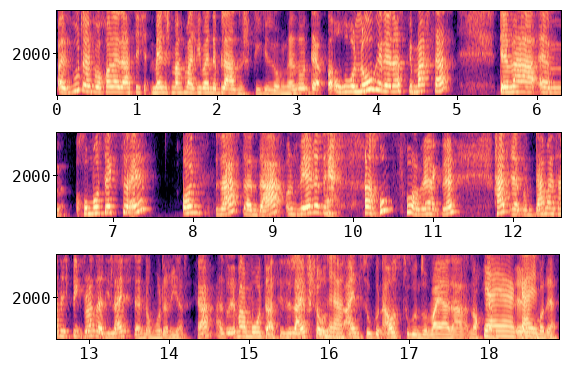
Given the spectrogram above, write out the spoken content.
als guter Hypochonder dachte ich, Mensch, mach mal lieber eine Blasenspiegelung. Also, und der Urologe, der das gemacht hat, der war ähm, homosexuell und saß dann da und während er herumvorwerkte, hat er, und damals habe ich Big Brother, die Live-Sendung moderiert, ja, also immer montags, diese Live-Shows Ja. mit Einzug und Auszug und so war ja da noch Ja, ganz ja. Äh, modern.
